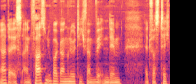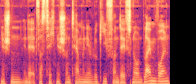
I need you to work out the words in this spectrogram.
Ja, da ist ein Phasenübergang nötig, wenn wir in dem etwas technischen, in der etwas technischeren Terminologie von Dave Snowden bleiben wollen.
